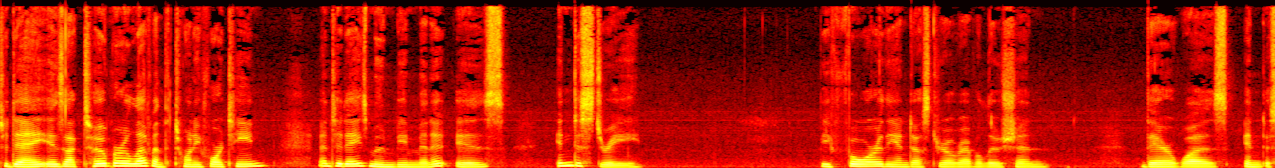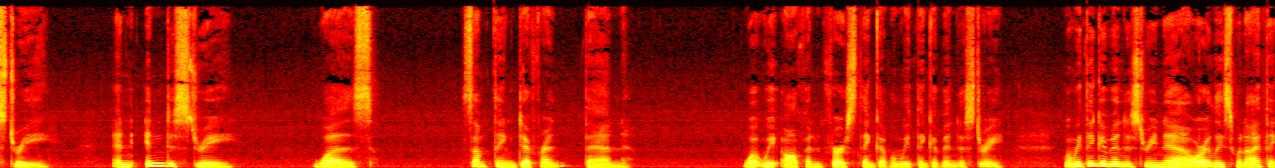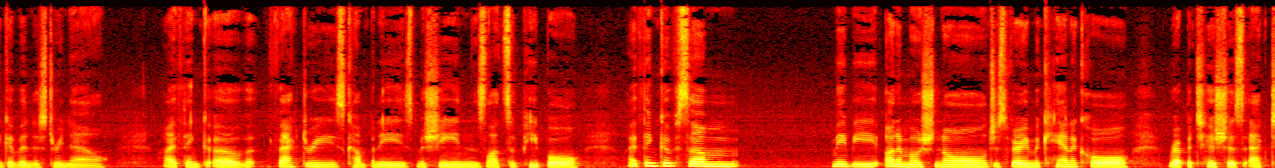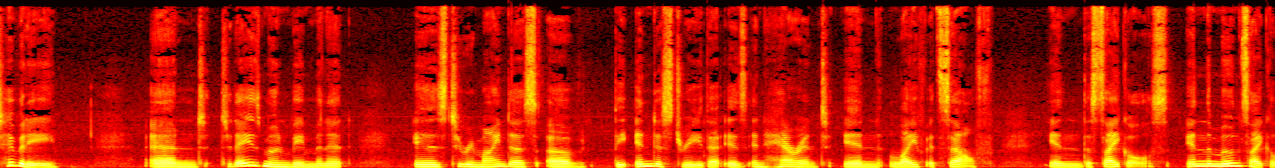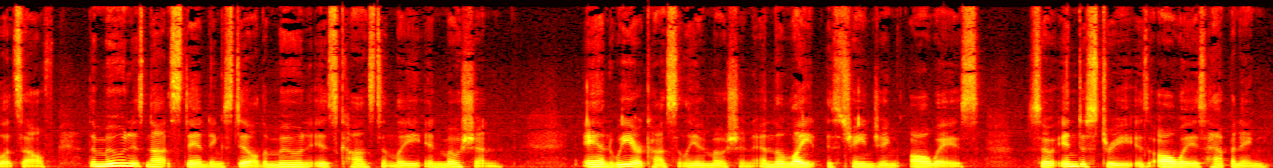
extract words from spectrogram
Today is October 11th, 2014, and today's Moonbeam Minute is Industry. Before the Industrial Revolution, there was industry, and industry was something different than what we often first think of when we think of industry. When we think of industry now, or at least when I think of industry now, I think of factories, companies, machines, lots of people. I think of some maybe unemotional, just very mechanical, repetitious activity. And today's Moonbeam Minute is to remind us of the industry that is inherent in life itself, in the cycles, in the moon cycle itself. The moon is not standing still, the moon is constantly in motion. And we are constantly in motion, and the light is changing always. So, industry is always happening.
